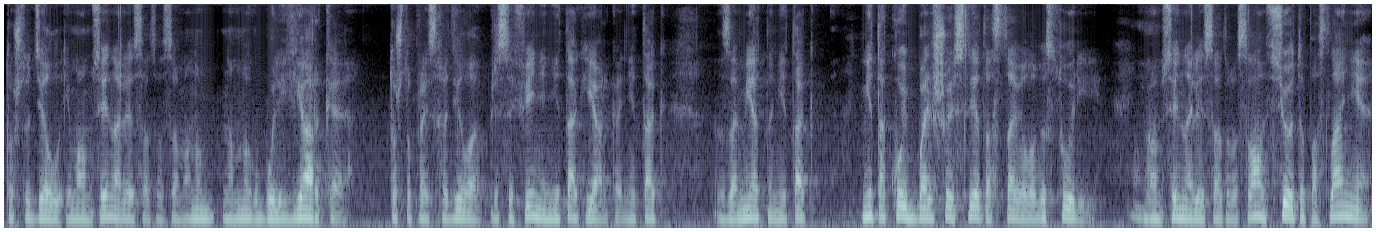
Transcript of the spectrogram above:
то, что делал имам Сейн алейсалам, оно намного более яркое. То, что происходило при Сефене, не так ярко, не так заметно, не так не такой большой след оставила в истории. Имам Сейн, алейсалату вассалам, все это послание,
